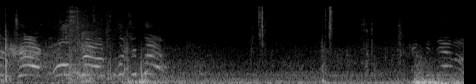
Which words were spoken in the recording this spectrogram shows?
Under attack! Hold ground! Put your back! Take this ammo!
